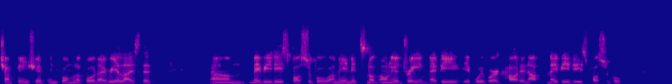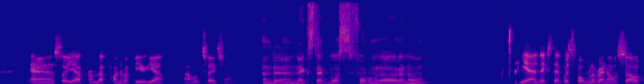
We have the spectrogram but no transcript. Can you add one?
championship in Formula Ford, I realized that um, maybe it is possible. I mean, it's not only a dream. Maybe if we work hard enough, maybe it is possible. And uh, so, yeah, from that point of view, yeah, I would say so. And the next step was Formula Renault. Yeah, next step was Formula Renault. So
